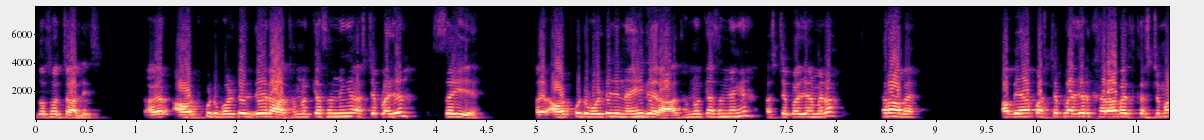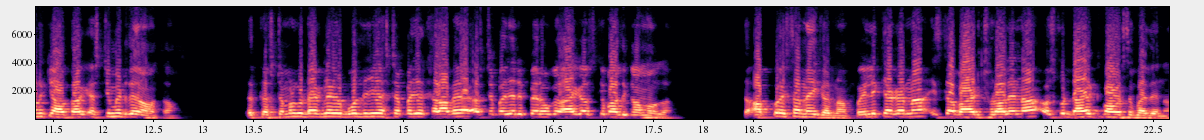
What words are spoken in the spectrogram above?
दो सौ चालीस। अगर आउटपुट वोल्टेज दे रहा हम लोग क्या समझेंगे? स्टेपलाइजर सही है। अगर आउटपुट वोल्टेज नहीं दे रहा तो हम लोग क्या समझेंगे? स्टेपलाइजर मेरा खराब है। अब यहाँ पर स्टेपलाइजर खराब है तो कस्टमर क्या होता है? एस्टिमेट देना होता है। तो कस्टमर को डायरेक्टली अगर बोल दीजिए स्टेपलाइजर खराब है स्टेपलाइजर रिपेयर होकर आएगा, उसके बाद काम होगा। तो आपको ऐसा नहीं करना। पहले क्या करना, इसका वायर छुड़ा लेना और उसको डायरेक्ट पावर सप्लाई देना।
